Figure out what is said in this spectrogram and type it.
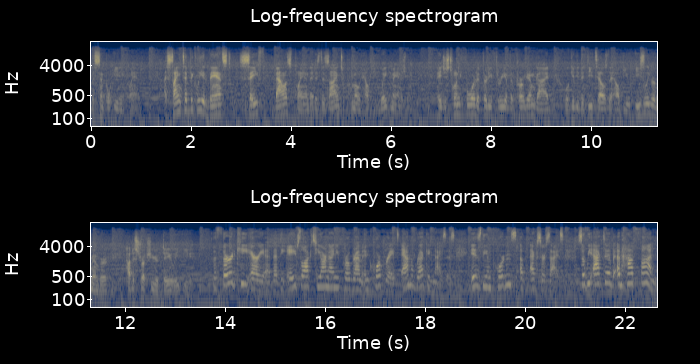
the Simple Eating Plan. A scientifically advanced, safe, balanced plan that is designed to promote healthy weight management. Pages 24 to 33 of the program guide will give you the details to help you easily remember how to structure your daily eating. The third key area that the ageLOC TR90 program incorporates and recognizes is the importance of exercise. So be active and have fun.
